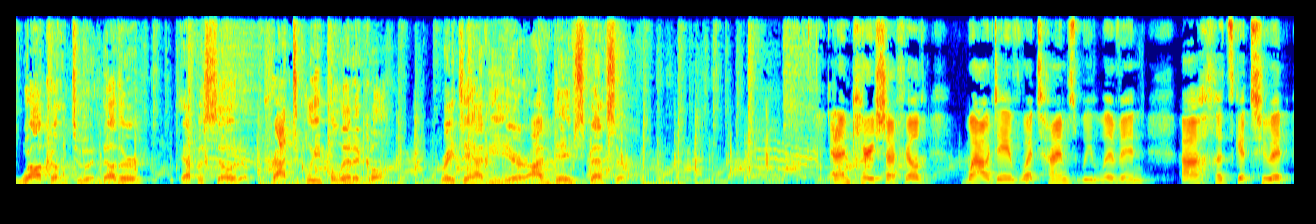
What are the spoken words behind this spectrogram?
Welcome to another episode of Practically Political. Great to have you here. I'm Dave Spencer. And I'm Carrie Sheffield. Wow, Dave, what times we live in. Uh, let's get to it.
